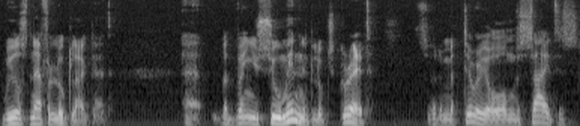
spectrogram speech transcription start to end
Wheels never look like that. Uh, but when you zoom in, it looks great. So the material on the side is.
